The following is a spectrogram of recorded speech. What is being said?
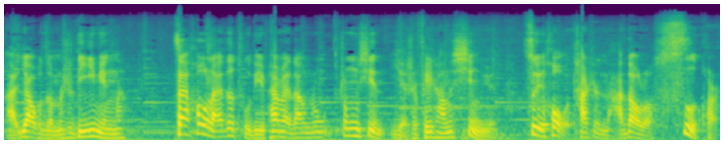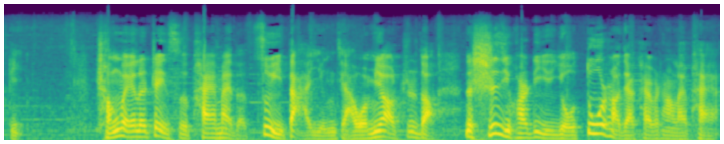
啊！要不怎么是第一名呢？在后来的土地拍卖当中，中信也是非常的幸运，最后他是拿到了四块地，成为了这次拍卖的最大赢家。我们要知道，那十几块地有多少家开发商来拍啊？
